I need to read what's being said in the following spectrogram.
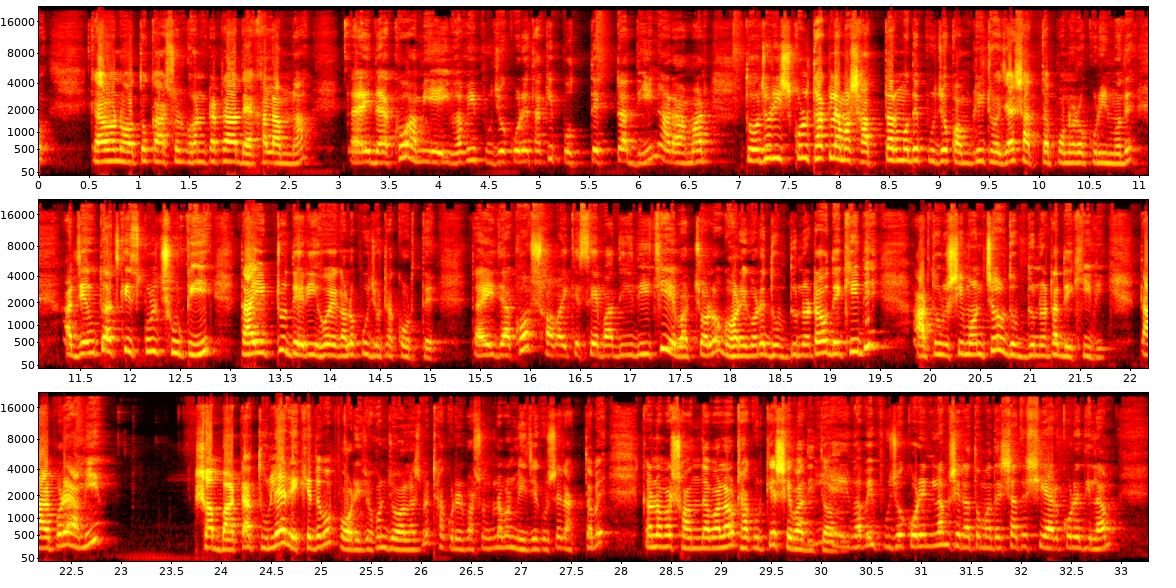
কারণ অত কাসর ঘন্টাটা দেখালাম না। তাই দেখো, আমি এইভাবেই পুজো করে থাকি প্রত্যেকটা দিন। আর আমার তোজোর স্কুল থাকলে আমার সাতটার মধ্যে পুজো কমপ্লিট হয়ে যায়, সাতটা পনেরো কুড়ির মধ্যে। আর যেহেতু আজকে স্কুল ছুটি, তাই একটু দেরি হয়ে গেল পুজোটা করতে। তাই দেখো, সবাইকে সেবা দিয়ে দিয়েছি। এবার চলো ঘরে ঘরে ধূপধুনাটাও দেখিয়ে দিই, আর তুলসী মঞ্চেও ধূপধুনাটা দেখিয়ে দিই। তারপরে আমি সব বাটা তুলে রেখে দেবো পরে যখন জল আসবে ঠাকুরের বাসনগুলো আবার মেজে কষে রাখতে হবে। কারণ আবার সন্ধ্যাবেলাও ঠাকুরকে সেবা দিতে হবে। এইভাবেই পুজো করে নিলাম সেটা তোমাদের সাথে শেয়ার করে দিলাম।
